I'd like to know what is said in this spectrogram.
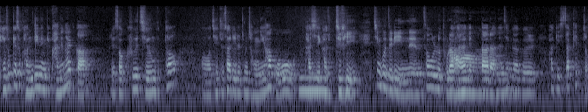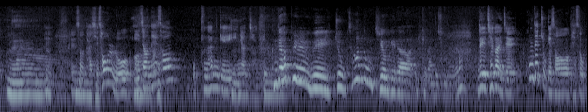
계속해서 견디는 게 가능할까? 그래서 그 즈음부터 어, 제주살이를 좀 정리하고 음. 다시 가족들이 친구들이 있는 서울로 돌아가야겠다라는 아. 생각을 하기 시작했죠. 네. 네. 그래서 다시 서울로 아. 이전해서 오픈한 게 2년 전에. 근데 하필 왜 이쪽 상암동 지역에다 이렇게 만드신 거예요? 네, 제가 이제 홍대 쪽에서 계속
